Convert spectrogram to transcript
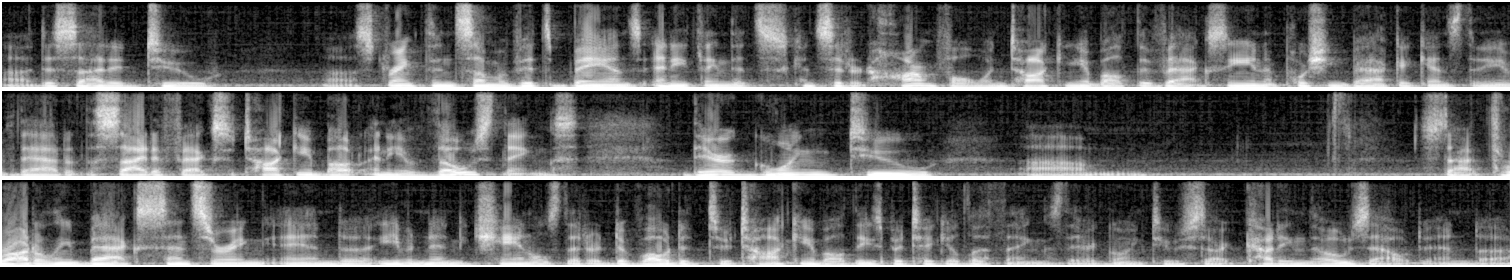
uh, decided to uh, strengthen some of its bans, anything that's considered harmful when talking about the vaccine and pushing back against any of that or the side effects, or talking about any of those things. They're going to um, start throttling back, censoring, and uh, even any channels that are devoted to talking about these particular things, they're going to start cutting those out and uh,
